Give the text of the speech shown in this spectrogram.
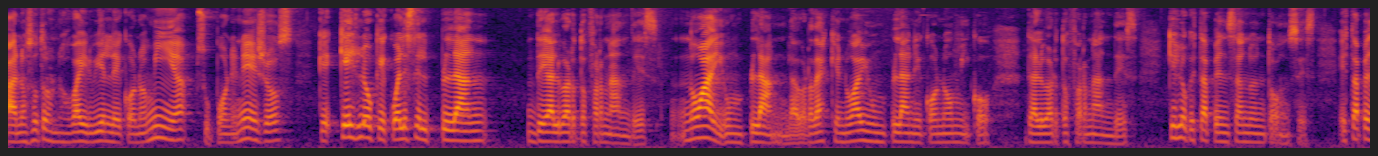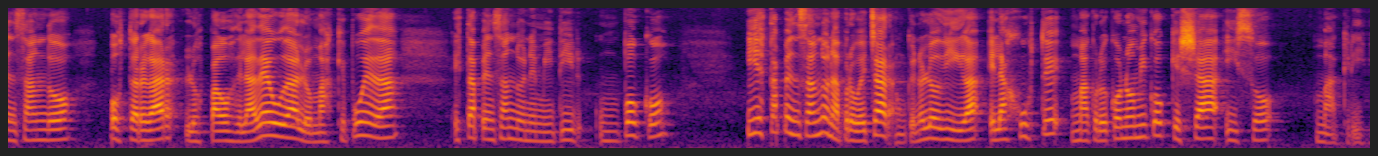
a nosotros nos va a ir bien la economía, suponen ellos. ¿Qué, es lo que, cuál es el plan de Alberto Fernández? No hay un plan, la verdad es que no hay un plan económico de Alberto Fernández. ¿Qué es lo que está pensando entonces? Está pensando postergar los pagos de la deuda lo más que pueda, está pensando en emitir un poco y está pensando en aprovechar, aunque no lo diga, el ajuste macroeconómico que ya hizo Macri.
